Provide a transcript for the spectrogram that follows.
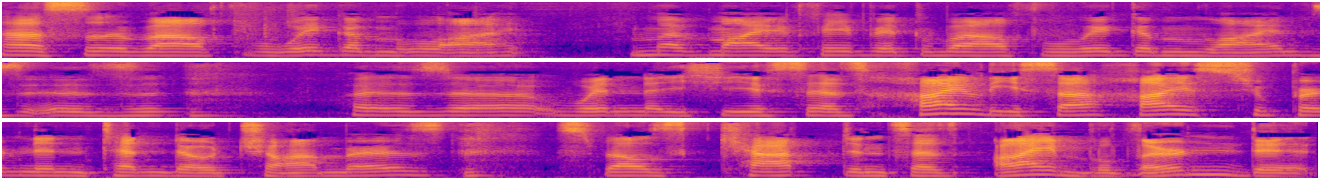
Ralph Wiggum line. Of my favorite Ralph Wiggum lines is is uh, when he says, "Hi Lisa, hi Super Nintendo Chalmers." Spells cat and says, I'm learned it.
